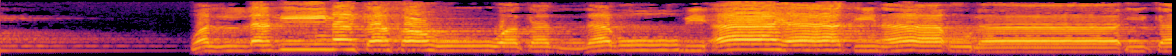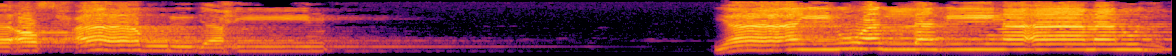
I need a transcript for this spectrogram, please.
والذين كفروا وكذبوا بآياتنا أولئك أصحاب الجحيم. يا أيها الذين آمنوا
